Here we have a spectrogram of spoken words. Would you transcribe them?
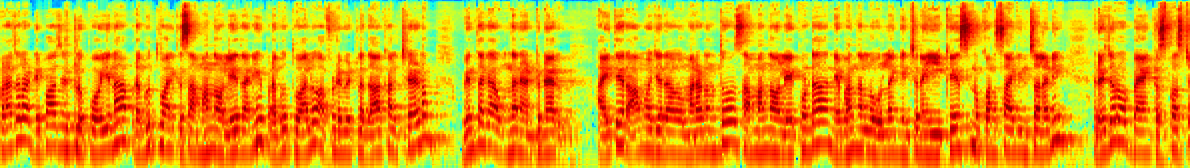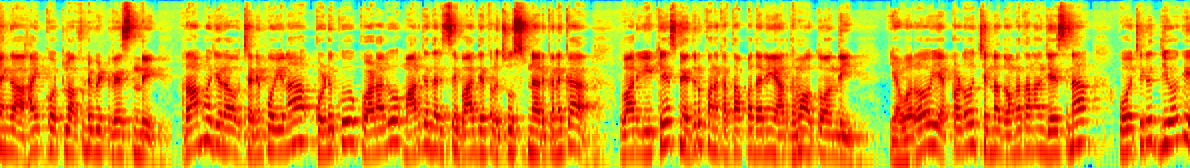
ప్రజల డిపాజిట్లు పోయినా ప్రభుత్వానికి సంబంధం లేదని ప్రభుత్వాలు అఫిడవిట్లు దాఖలు చేయడం వింతగా ఉందని అంటున్నారు. అయితే రామోజీరావు మరణంతో సంబంధం లేకుండా నిబంధనలు ఉల్లంఘించిన ఈ కేసును కొనసాగించాలని రిజర్వ్ బ్యాంక్ స్పష్టంగా హైకోర్టులో అఫిడవిట్ వేసింది. రామోజీరావు చనిపోయినా కొడుకు కోడలు మార్గదర్శి బాధ్యతలు చూస్తున్నారు కనుక వారు ఈ కేసును ఎదుర్కొనక తప్పదని అర్థమవుతోంది. ఎవరో ఎక్కడో చిన్న దొంగతనం చేసినా ఓ చిరుద్యోగి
